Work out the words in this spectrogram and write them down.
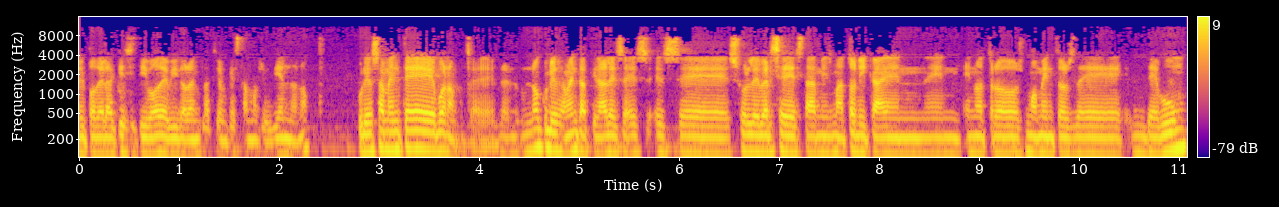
el poder adquisitivo debido a la inflación que estamos viviendo, ¿no? Curiosamente, bueno, eh, no curiosamente, al final es, es, es eh, suele verse esta misma tónica en, otros momentos de, boom,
